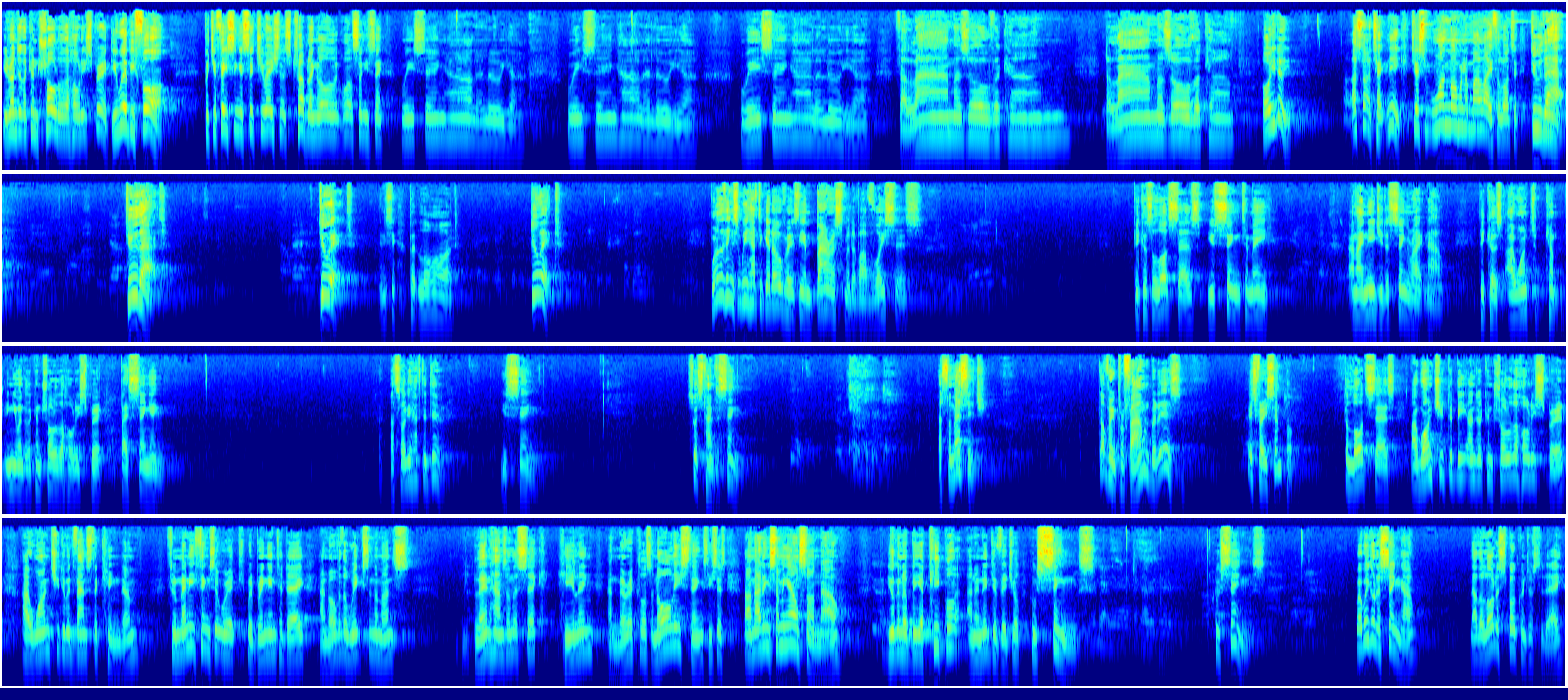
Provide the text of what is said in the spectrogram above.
You're under the control of the Holy Spirit. You were before, but you're facing a situation that's troubling. All, all of a sudden you say, We sing hallelujah. We sing hallelujah. We sing hallelujah. The Lamb has overcome. The Lamb has overcome. All you do, that's not a technique. Just one moment of my life, the Lord said, Do that. Do that. Do it. And he said, But Lord, do it. One of the things that we have to get over is the embarrassment of our voices. Because the Lord says, You sing to me. And I need you to sing right now. Because I want to come, bring you under the control of the Holy Spirit by singing. That's all you have to do. You sing. So it's time to sing. That's the message. Not very profound, but it is. It's very simple. The Lord says, I want you to be under control of the Holy Spirit. I want you to advance the kingdom through many things that we're, we're bringing today and over the weeks and the months. Laying hands on the sick, healing and miracles and all these things. He says, Now I'm adding something else on now. You're going to be a people and an individual who sings. Who sings. Well, we're going to sing now. Now, the Lord has spoken to us today.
